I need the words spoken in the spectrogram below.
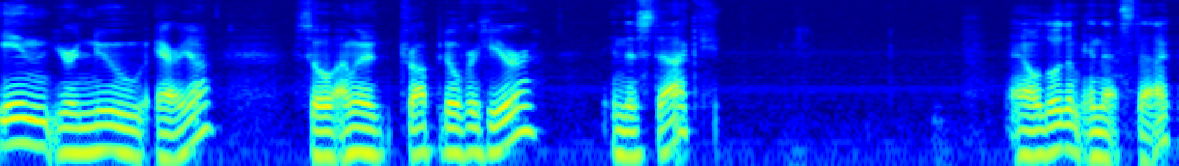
in your new area. So I'm going to drop it over here in this stack and I'll load them in that stack.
